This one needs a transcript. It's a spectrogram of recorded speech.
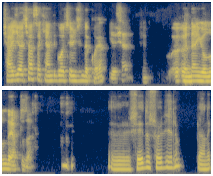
Çaycı açarsa kendi gol sevincini de koyar. Ö- Önden yolunu da yaptı zaten. Ee, şey de söyleyelim. Yani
